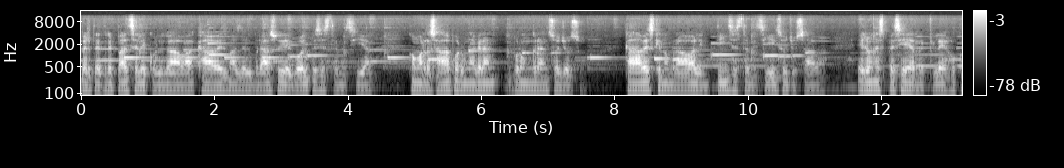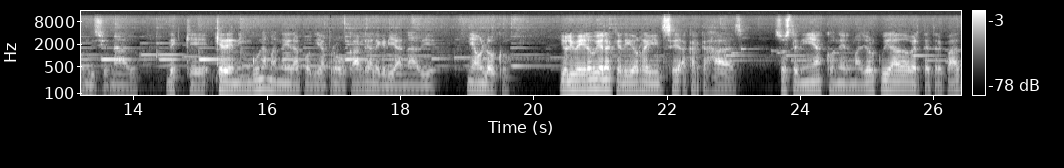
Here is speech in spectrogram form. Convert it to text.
Berté Trepal se le colgaba cada vez más del brazo y de golpe se estremecía como arrasada por, una gran, por un gran sollozo. Cada vez que nombraba a Valentín se estremecía y sollozaba. Era una especie de reflejo condicionado de que, que de ninguna manera podía provocarle alegría a nadie, ni a un loco. Y Oliveira hubiera querido reírse a carcajadas. Sostenía con el mayor cuidado a Berté Trepad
